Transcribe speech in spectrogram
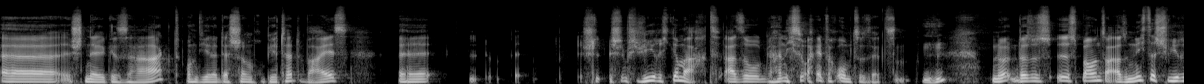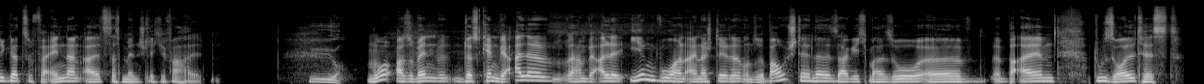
äh, schnell gesagt und jeder, der es schon probiert hat, weiß, äh, schwierig gemacht. Also gar nicht so einfach umzusetzen. Ne, das ist, ist bei uns, also nichts ist schwieriger zu verändern als das menschliche Verhalten. Ja. Ne, Also wenn, das kennen wir alle, haben wir alle irgendwo an einer Stelle unsere Baustelle, sage ich mal so, äh, bei allem, du solltest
